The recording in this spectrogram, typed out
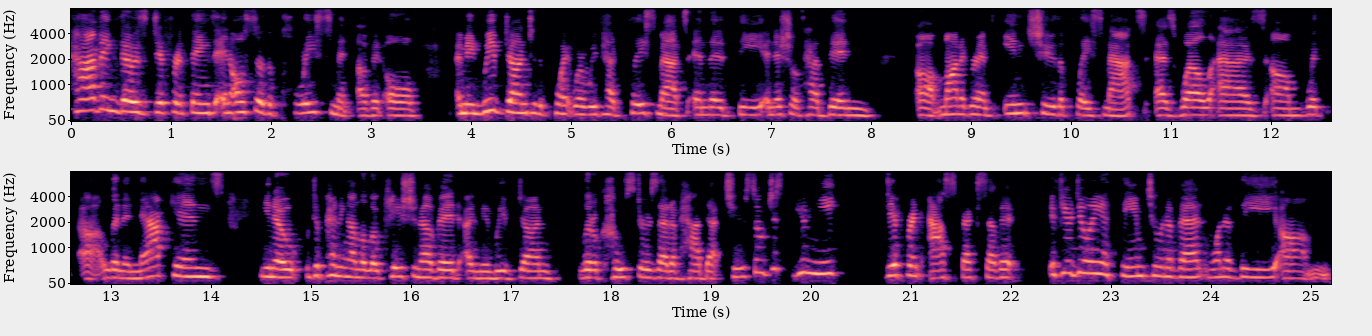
having those different things and also the placement of it all. I mean, we've done to the point where we've had placemats and the, the initials have been uh, monogrammed into the placemats as well as um, with uh, linen napkins, you know, depending on the location of it. I mean, we've done little coasters that have had that too. So just unique, different aspects of it if you're doing a theme to an event, one of the um,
